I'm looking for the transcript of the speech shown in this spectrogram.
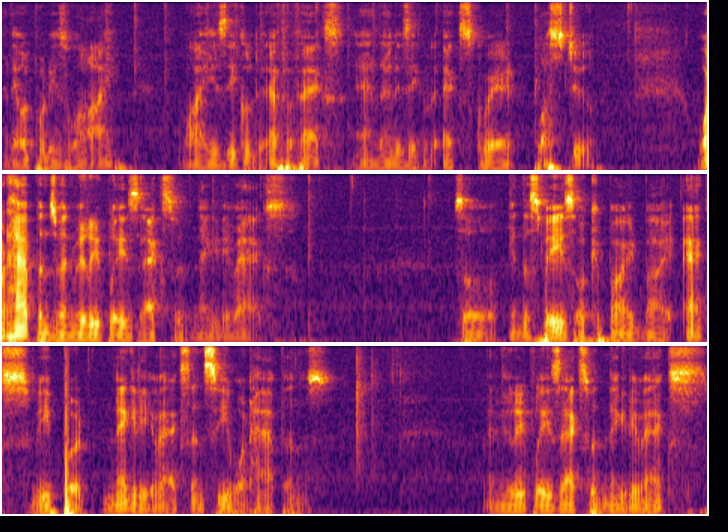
And the output is y. y is equal to f of x, and that is equal to x squared plus 2. What happens when we replace x with negative x? So in the space occupied by x, we put negative x and see what happens. When we replace x with negative x,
